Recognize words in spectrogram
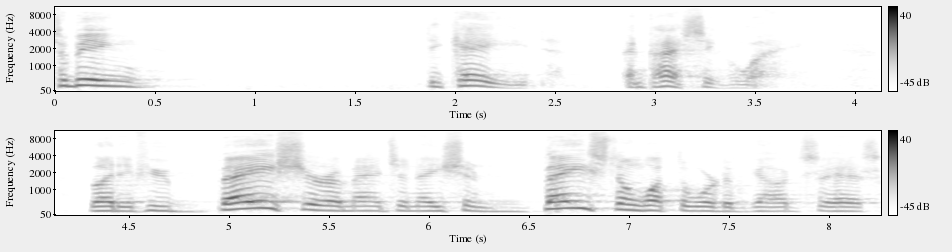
to being decayed and passing away. But if you base your imagination based on what the Word of God says,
